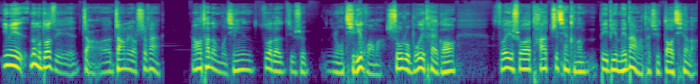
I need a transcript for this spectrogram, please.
因为那么多嘴张张着要吃饭，然后他的母亲做的就是那种体力活嘛，收入不会太高，所以说他之前可能被逼没办法，他去盗窃了。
